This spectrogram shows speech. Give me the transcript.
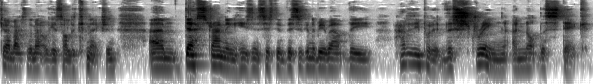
going back to the Metal Gear Solid connection. Um, Death Stranding, he's insisted this is going to be about the, how did he put it, the string and not the stick.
